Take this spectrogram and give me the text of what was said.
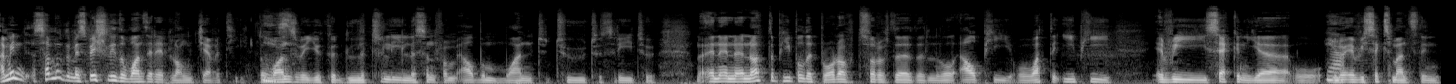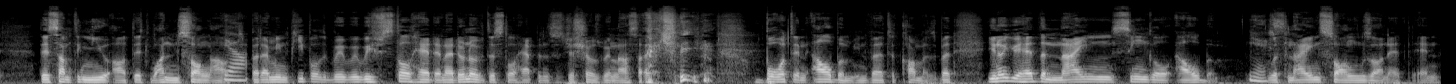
I mean, some of them, especially the ones that had longevity, the Yes. ones where you could literally listen from album one to two to three to, and and, and not the people that brought off sort of the the little LP or what the EP every second year or you know every six months then. There's something new out, that one song out. Yeah. But I mean, people, we, we, we've still had, and I don't know if this still happens, it just shows when last I actually bought an album, inverted commas. But, you know, you had the nine single album Yes. with nine songs on it, and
